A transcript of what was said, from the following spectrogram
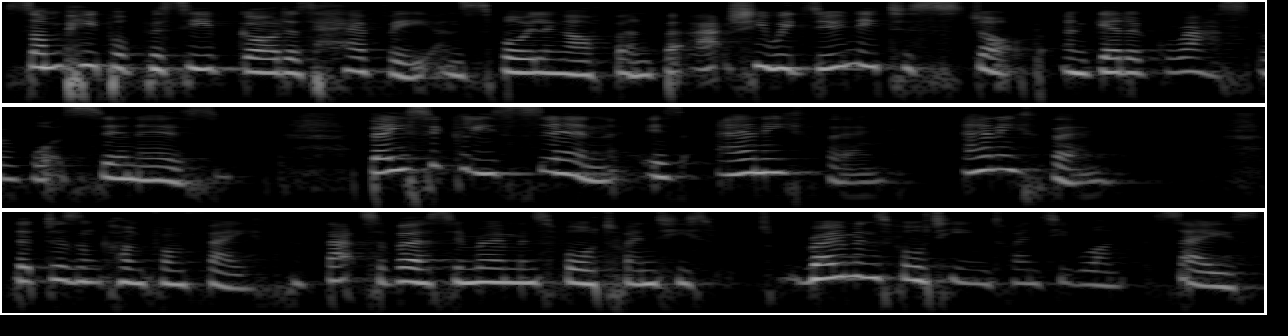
Some people perceive God as heavy and spoiling our fun, but actually, we do need to stop and get a grasp of what sin is. Basically, sin is anything, anything that doesn't come from faith. That's a verse in Romans 4 20, Romans 14 21 says,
